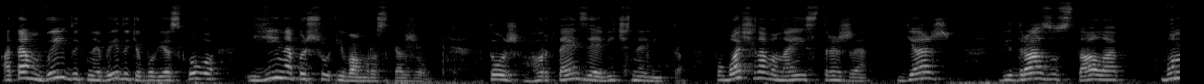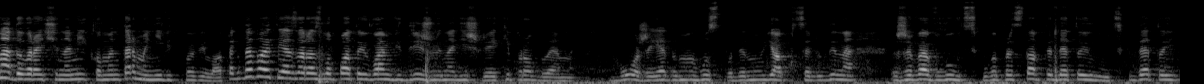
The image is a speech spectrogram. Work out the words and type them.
А там вийдуть, не вийдуть, обов'язково їй напишу і вам розкажу. Тож, гортензія вічне літо. Побачила вона її стриже. Я ж відразу стала. Вона, до речі, на мій коментар мені відповіла: так давайте я зараз лопатою вам відріжу і надішлю, які проблеми. Боже, я думаю, господи, ну як ця людина живе в Луцьку? Ви представте, де той Луцьк, де той,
